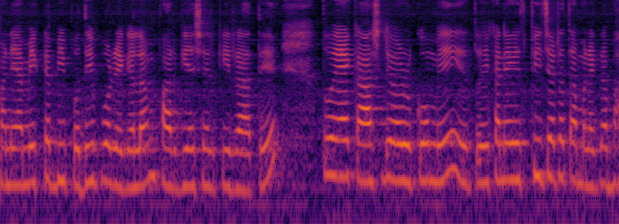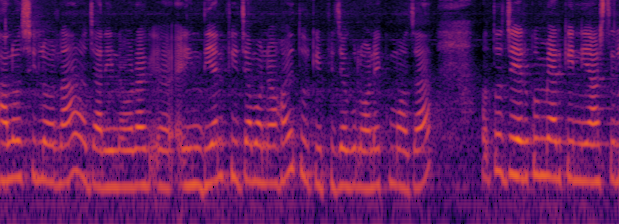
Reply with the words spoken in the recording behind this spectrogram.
মানে আমি একটা বিপদেই পড়ে গেলাম, পার্কে এসে আর কি রাতে। তো এক এক আসলে ওরকমই। তো এখানে পিজাটা তেমন একটা ভালো ছিল না। জানি না ওরা ইন্ডিয়ান পিজা মনে হয়, তুর্কি পিজাগুলো অনেক মজা। তো যেরকমই আর কি নিয়ে আসছিল,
